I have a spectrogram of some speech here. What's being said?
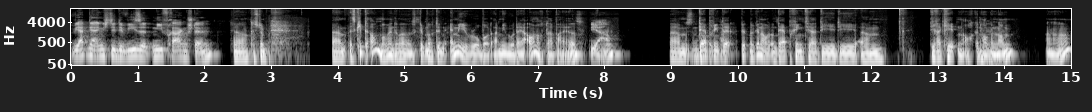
wir hatten ja eigentlich die Devise, nie Fragen stellen. Ja, das stimmt. Ähm, es gibt auch, Moment, aber es gibt noch den Emmy-Robot Amiibo, der ja auch noch dabei ist. Ja. Ähm, der bringt, der, genau, und der bringt ja die, die, ähm, die Raketen auch genau mhm. genommen. Aha.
